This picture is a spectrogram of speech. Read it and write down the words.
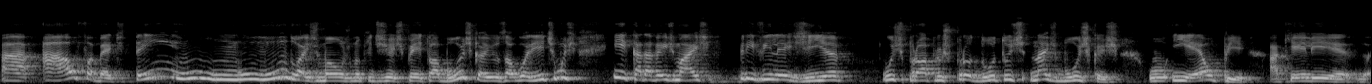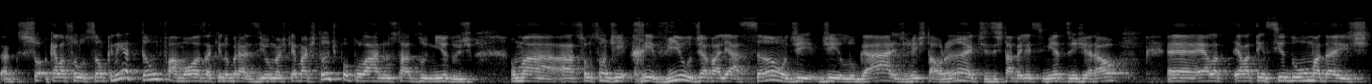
A, a Alphabet tem um, um, mundo às mãos no que diz respeito à busca e os algoritmos e cada vez mais privilegia os próprios produtos nas buscas. O Yelp, aquele, aquela solução que nem é tão famosa aqui no Brasil, mas que é bastante popular nos Estados Unidos, uma a solução de reviews, de avaliação de, de lugares, de restaurantes, estabelecimentos em geral, é, ela, ela tem sido uma das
